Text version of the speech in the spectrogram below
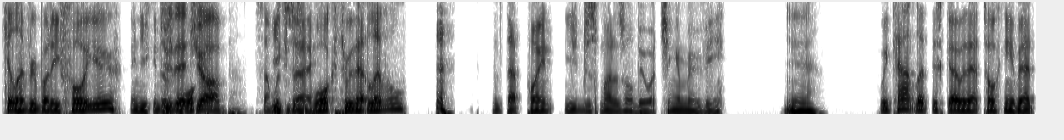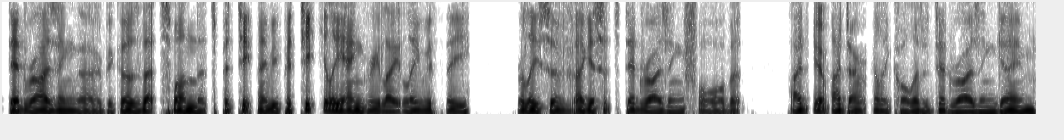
kill everybody for you, and you can do their walk. job. Some You can say. just walk through that level. At that point, you just might as well be watching a movie. Yeah, We can't let this go without talking about Dead Rising, though, because that's one that's partic- maybe particularly angry lately with the release of, I guess it's Dead Rising 4, but I, Yep. I don't really call it a Dead Rising game.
